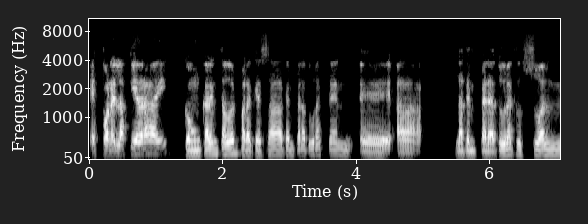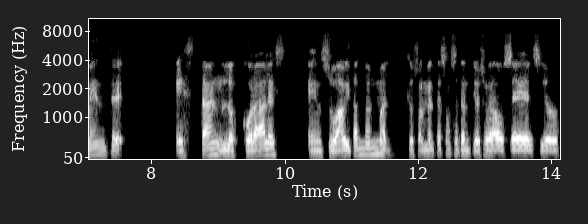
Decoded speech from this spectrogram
es poner las piedras ahí con un calentador para que esa temperatura esté eh, a la temperatura que usualmente están los corales en su hábitat normal, que usualmente son 78 grados Celsius,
